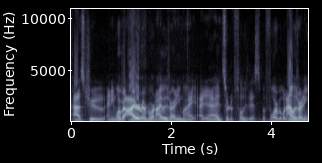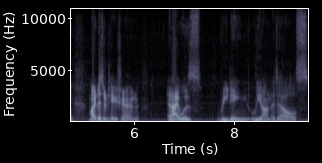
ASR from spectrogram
as true anymore. But I remember when I was writing my, I, I had sort of told you this before, but when I was writing my dissertation, and I was reading Leon Edel's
